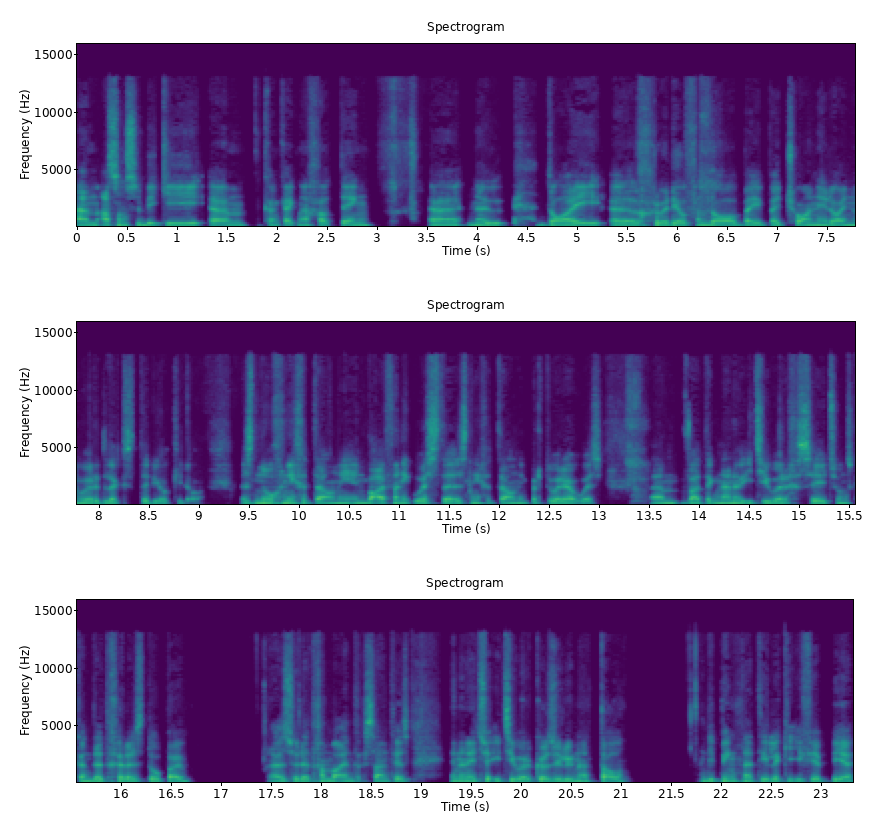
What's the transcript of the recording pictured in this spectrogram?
Ehm um, as ons 'n bietjie ehm um, kan kyk na Gauteng Uh nou daai 'n uh, groot deel van daar by by Tshwane daai noordelikste deeltjie daar is nog nie getel nie en baie van die ooste is nie getel nie Pretoria Oos. Ehm um, wat ek nou-nou ietsie hoor gesê het, so ons kan dit gerus dophou. Uh so dit gaan baie interessant wees. En dan net so ietsie oor KwaZulu-Natal die pink natuurlike IFP.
